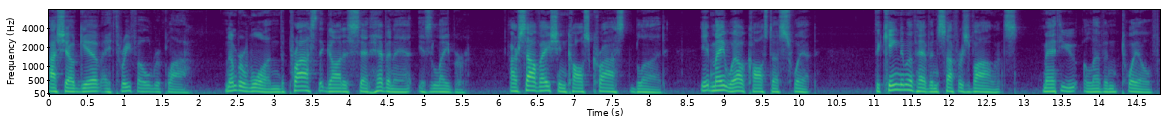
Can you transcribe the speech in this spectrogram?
I shall give a threefold reply. Number one, the price that God has set heaven at is labor. Our salvation cost Christ blood. It may well cost us sweat. The kingdom of heaven suffers violence, Matthew 11:12.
